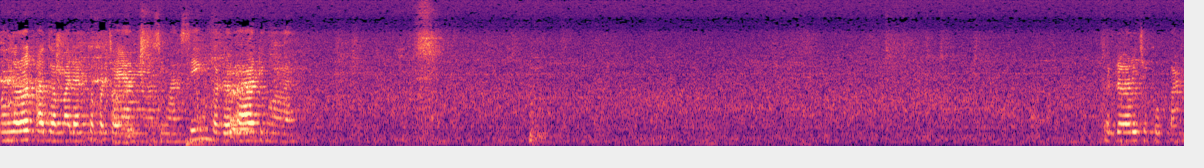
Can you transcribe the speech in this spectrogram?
menurut agama dan kepercayaan masing-masing. Berdoa dimulai. Berdoa dicukupkan.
